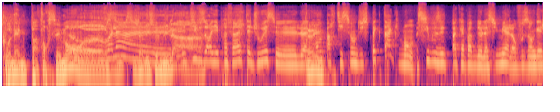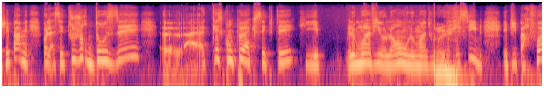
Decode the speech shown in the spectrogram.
qu'on n'aime pas forcément. euh, euh, voilà. dit, si j'avais celui-là. Et puis vous auriez préféré peut-être jouer ce- la Oui. grande partition du spectacle. Bon, si vous n'êtes pas capable de l'assumer, alors vous engagez pas. Mais voilà, c'est toujours doser. euh, Qu'est-ce qu'on peut accepter qui est le moins violent ou le moins douloureux Oui. possible. Et puis parfois,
